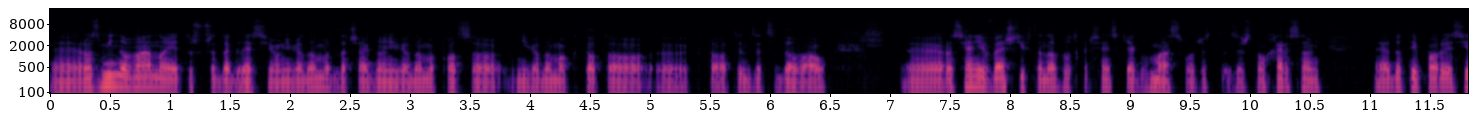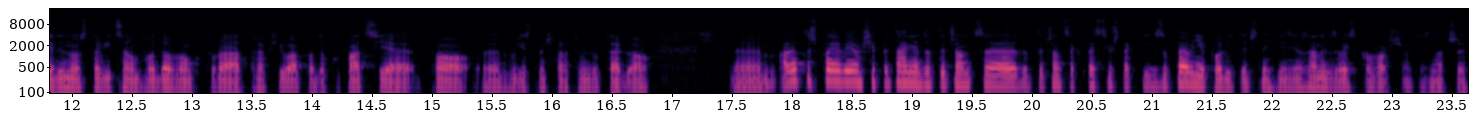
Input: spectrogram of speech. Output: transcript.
E, rozminowano je tuż przed agresją. Nie wiadomo dlaczego, nie wiadomo po co, nie wiadomo kto, to, kto o tym zdecydował. E, Rosjanie weszli w ten obwód chrześcijański jak w masło. Zresztą Hersoń e, do tej pory jest jedyną stolicą obwodową, która trafiła pod okupację po 24 e, lutego. Ale też pojawiają się pytania dotyczące, dotyczące kwestii już takich zupełnie politycznych, niezwiązanych z wojskowością. To znaczy,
